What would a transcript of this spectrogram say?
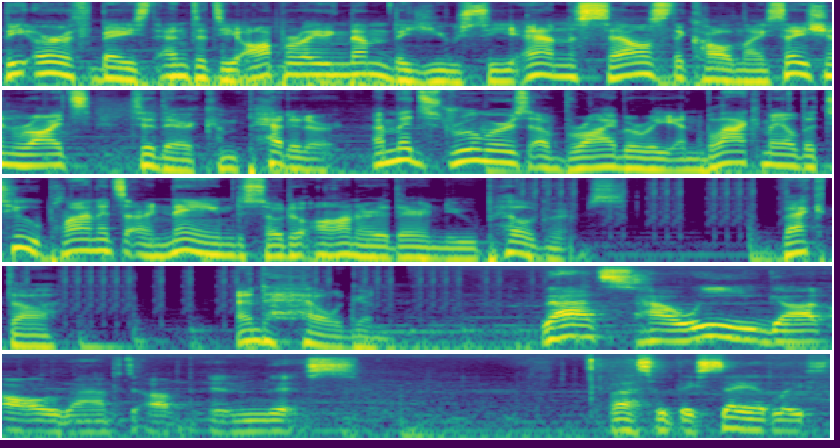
the Earth based entity operating them, the UCN, sells the colonization rights to their competitor. Amidst rumors of bribery and blackmail, the two planets are named so to honor their new pilgrims Vecta and Helghan. That's how we got all wrapped up in this. That's what they say, at least.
